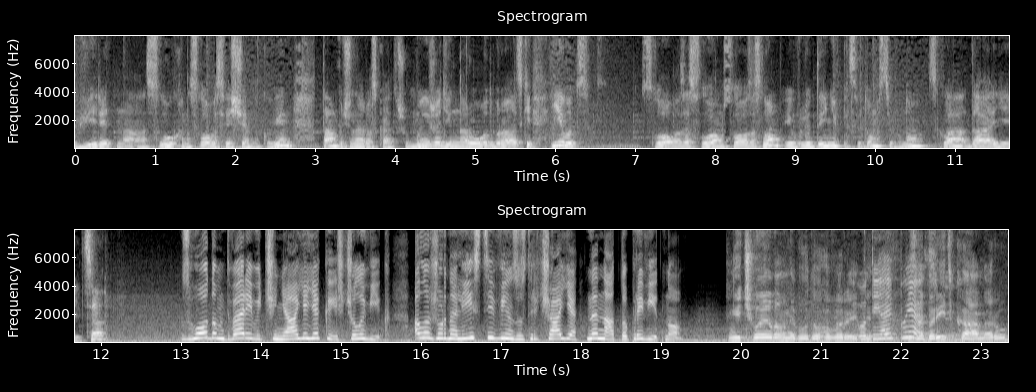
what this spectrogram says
вірять на слух, на слово священнику. Він там починає розказувати, що ми ж один народ, братський, і от. Слово за словом, слово за словом, і в людині в підсвідомості воно складається. Згодом двері відчиняє якийсь чоловік, але журналістів він зустрічає не надто привітно. Нічого я вам не буду говорити. От я і пояснюю. Заберіть камеру.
